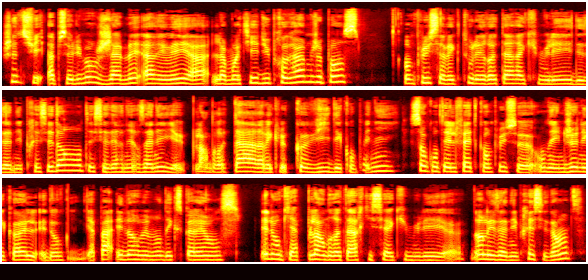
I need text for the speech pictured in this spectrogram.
je ne suis absolument jamais arrivée à la moitié du programme, je pense. En plus, avec tous les retards accumulés des années précédentes et ces dernières années, il y a eu plein de retards avec le Covid et compagnie. Sans compter le fait qu'en plus, euh, on est une jeune école et donc il n'y a pas énormément d'expérience. Et donc il y a plein de retards qui s'est accumulé euh, dans les années précédentes.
